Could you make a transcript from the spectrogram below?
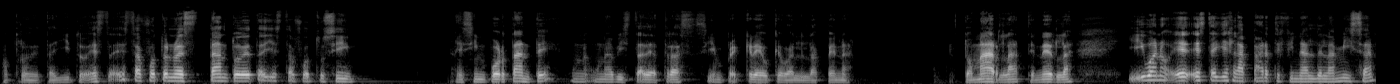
otro detallito. Esta, esta foto no es tanto detalle, esta foto sí es importante. Una, vista de atrás siempre creo que vale la pena tomarla, tenerla. Y bueno, e, esta ya es la parte final de la misa.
